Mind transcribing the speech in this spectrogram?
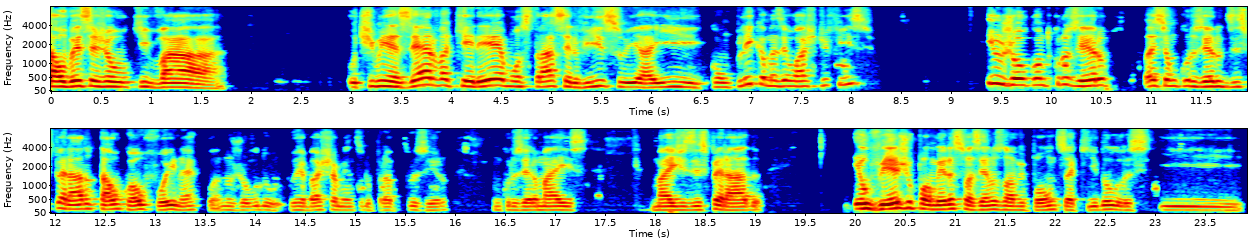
talvez seja o que vá o time reserva querer mostrar serviço e aí complica, mas eu acho difícil. E o jogo contra o Cruzeiro vai ser um Cruzeiro desesperado, tal qual foi, né? No jogo do, do rebaixamento do próprio Cruzeiro. Um Cruzeiro mais, mais desesperado. Eu vejo o Palmeiras fazendo os nove pontos aqui, Douglas, e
